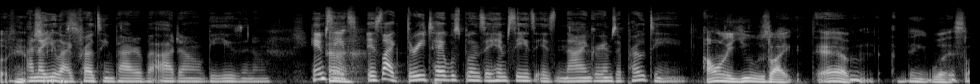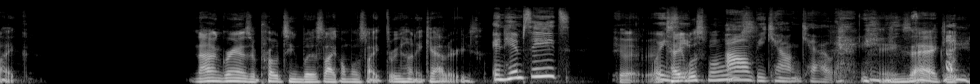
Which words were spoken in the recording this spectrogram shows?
love hemp I know you like protein powder, but I don't be using them. Hemp Uh. seeds, it's like three tablespoons of hemp seeds is nine grams of protein. I only use like damn, I think what it's like nine grams of protein, but it's like almost like three hundred calories. In hemp seeds? Yeah, tablespoons. I don't be counting calories. exactly.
